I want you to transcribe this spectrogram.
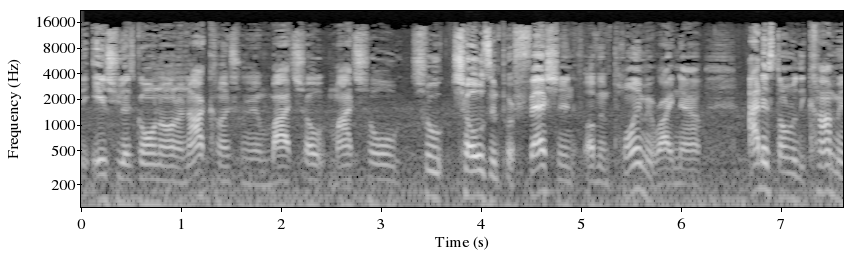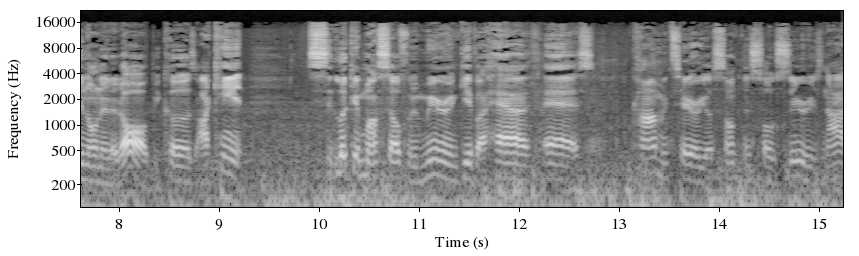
the issue that's going on in our country and my cho- my cho- cho- chosen profession of employment right now, I just don't really comment on it at all because I can't look at myself in the mirror and give a half-ass commentary or something so serious. Now,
